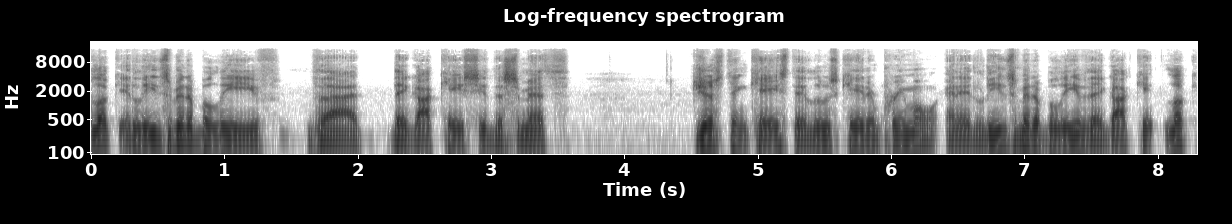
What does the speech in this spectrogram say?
Look, it leads me to believe that they got Casey DeSmith just in case they lose Cayden Primeau, and it leads me to believe they got. Look,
